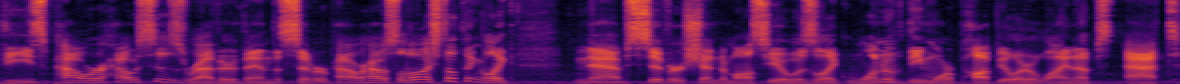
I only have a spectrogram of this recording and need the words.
these powerhouses rather than the Sivir powerhouse, although I still think, like, Nab, Sivir, Shen Demacia was, like, one of the more popular lineups at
